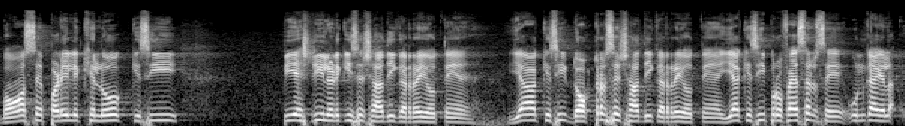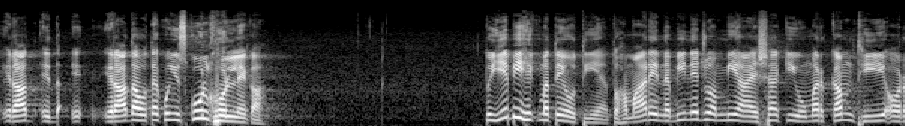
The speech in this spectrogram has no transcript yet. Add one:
बहुत से पढ़े लिखे लोग किसी पीएचडी लड़की से शादी कर रहे होते हैं या किसी डॉक्टर से शादी कर रहे होते हैं या किसी प्रोफेसर से उनका इराद, इरादा होता है कोई स्कूल खोलने का। तो ये भी हमतें होती हैं। तो हमारे नबी ने जो अम्मी आयशा की उम्र कम थी और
